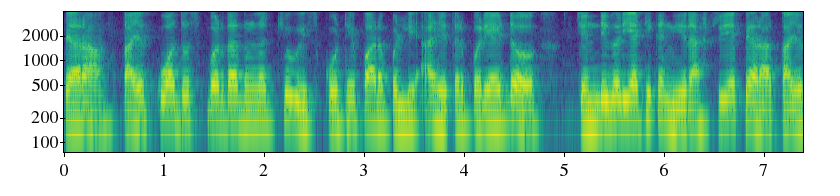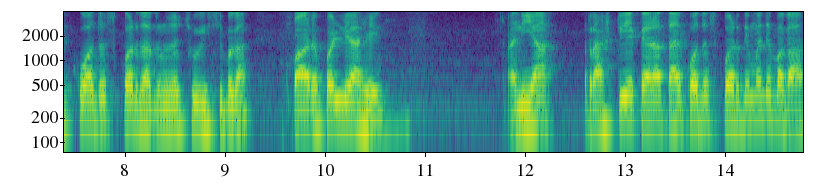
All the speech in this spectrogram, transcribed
पॅरा तायक्वादो स्पर्धा दोन हजार चोवीस कोठे पार पडली आहे? तर पर्याय ड चंदीगड या ठिकाणी राष्ट्रीय पॅरा तायक्वादो स्पर्धा दोन हजार चोवीस ही बघा पार पडली आहे. आणि या राष्ट्रीय पॅरा तायक्वादो स्पर्धेमध्ये बघा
